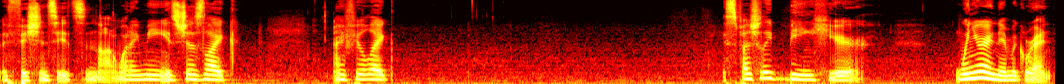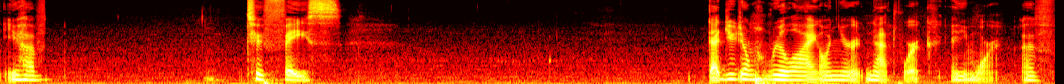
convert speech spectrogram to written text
efficiency. It's not what I mean. It's just like I feel like especially being here when you're an immigrant, you have to face that you don't rely on your network anymore of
